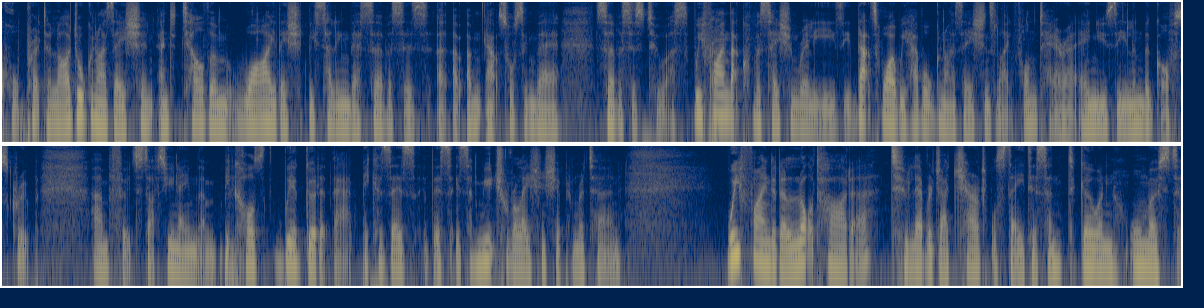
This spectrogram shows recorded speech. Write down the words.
corporate, a large organisation, and to tell them why they should be selling their services, uh, uh, um, outsourcing their services to us. We Right. find that conversation really easy. That's why we have organisations like Fonterra, Air New Zealand, the Goughs Group, um, Foodstuffs, you name them, because we're good at that. Because there's this, it's a mutual relationship in return. We find it a lot harder to leverage our charitable status and to go and almost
